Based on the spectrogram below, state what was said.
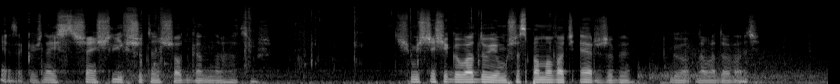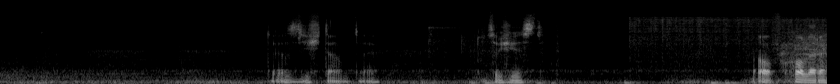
Nie jest jakoś najszczęśliwszy ten shotgun, no ale cóż. Śmiesznie się go ładuje, muszę spamować R, żeby go naładować. Teraz gdzieś tam, tak. Tu coś jest. O, w cholerę.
